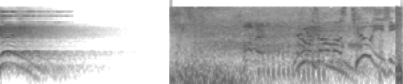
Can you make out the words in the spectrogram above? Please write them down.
Game! That was almost too easy!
